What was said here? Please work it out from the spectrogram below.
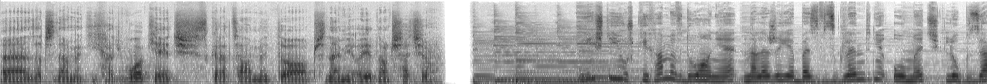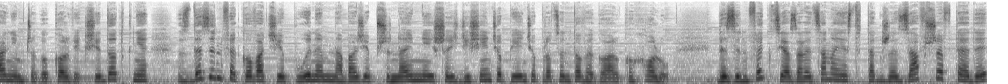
e, zaczynamy kichać w łokieć, skracamy to przynajmniej o 1 trzecią. Kichamy w dłonie, należy je bezwzględnie umyć lub zanim czegokolwiek się dotknie, zdezynfekować je płynem na bazie przynajmniej 65% alkoholu. Dezynfekcja zalecana jest także zawsze wtedy,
